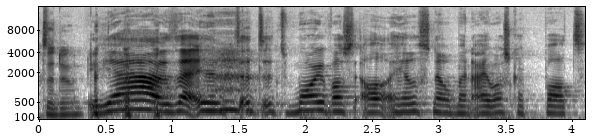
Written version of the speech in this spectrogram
te doen. Ja, het, het, het, het mooie was al heel snel op mijn ayahuasca-pad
